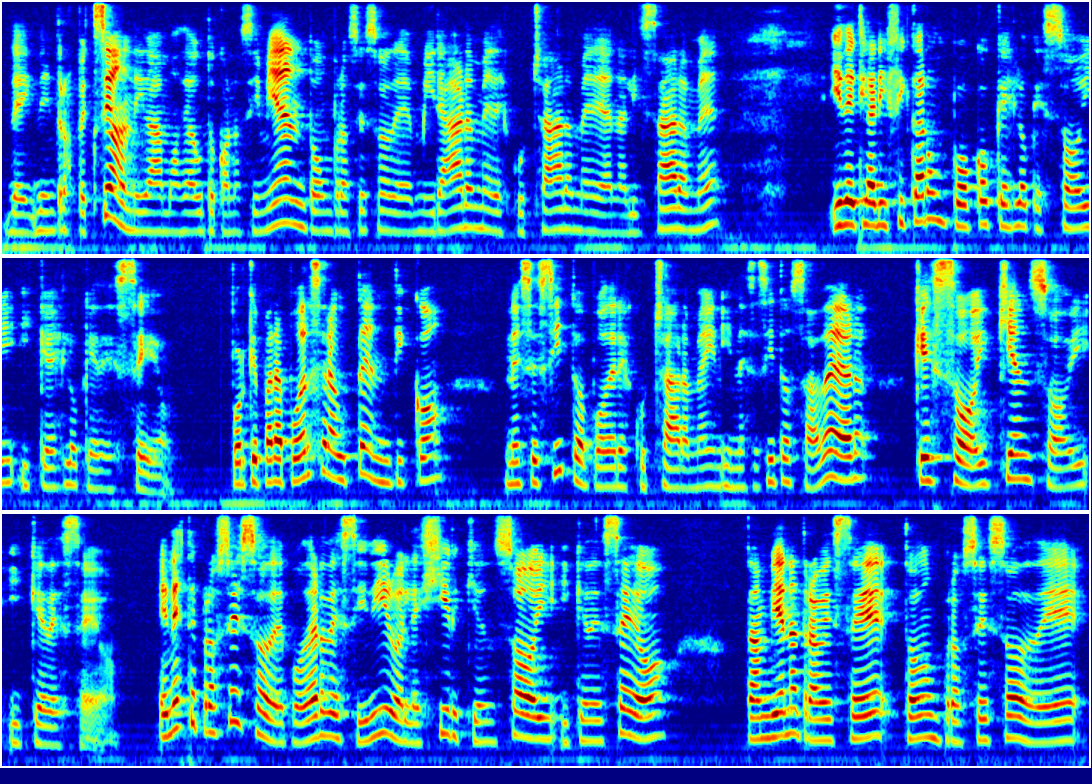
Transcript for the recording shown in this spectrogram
de, introspección, digamos, de autoconocimiento, un proceso de mirarme, de escucharme, de analizarme y de clarificar un poco qué es lo que soy y qué es lo que deseo. Porque para poder ser auténtico necesito poder escucharme y necesito saber qué soy, quién soy y qué deseo. En este proceso de poder decidir o elegir quién soy y qué deseo, también atravesé todo un proceso de,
